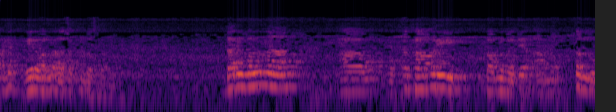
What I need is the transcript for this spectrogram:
అంటే వేరే వాళ్ళు అలా చెప్పుకుంటూ వస్తారు దాని వలన ఆ ఒక్క కాపరి ప్రాబ్లం అయితే ఆ మొత్తము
